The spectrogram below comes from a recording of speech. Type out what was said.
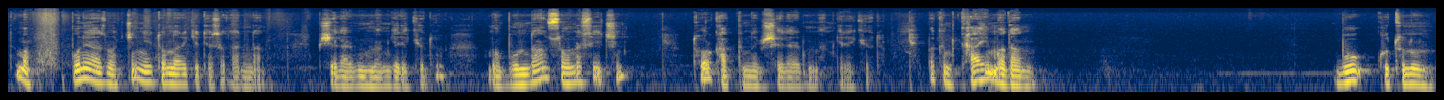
Tamam. Bunu yazmak için Newton'un hareket yasalarından bir şeyler bilmem gerekiyordu. Ama bundan sonrası için tork hakkında bir şeyler bilmem gerekiyordu. Bakın kaymadan bu kutunun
